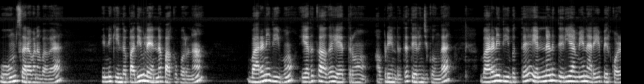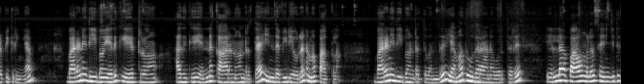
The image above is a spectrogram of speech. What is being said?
ஓம் சரவணபவ இன்றைக்கி இந்த பதிவில் என்ன பார்க்க போகிறோன்னா பரணி தீபம் எதுக்காக ஏற்றுறோம் அப்படின்றத தெரிஞ்சுக்கோங்க. பரணி தீபத்தை என்னன்னு தெரியாமே நிறைய பேர் குழப்பிக்கிறீங்க. பரணி தீபம் எதுக்கு ஏற்றுறோம் அதுக்கு என்ன காரணன்றத இந்த வீடியோவில் நம்ம பார்க்கலாம். பரணி தீபன்றது வந்து யமதூதரான ஒருத்தர் எல்லா பாவங்களும் செஞ்சுட்டு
